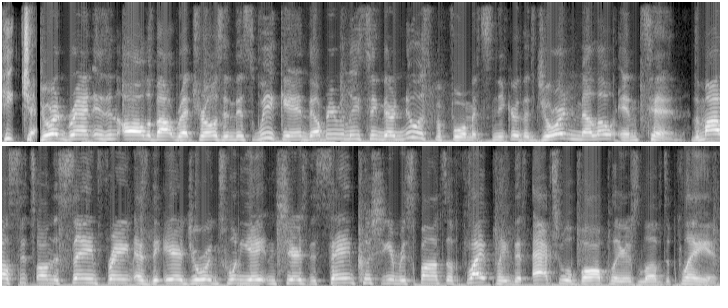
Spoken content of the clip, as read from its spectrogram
Heat check. Jordan Brand isn't all about retros, and this weekend they'll be releasing their newest performance sneaker, the Jordan Melo M10. The model sits on the same frame as the Air Jordan 28 and shares the same cushy and responsive flight plate that actual ball players love to play in.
